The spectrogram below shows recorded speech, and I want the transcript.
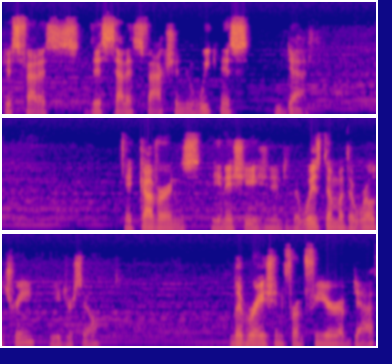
dissatisfaction, weakness, death. It governs the initiation into the wisdom of the world tree, Yggdrasil, liberation from fear of death,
